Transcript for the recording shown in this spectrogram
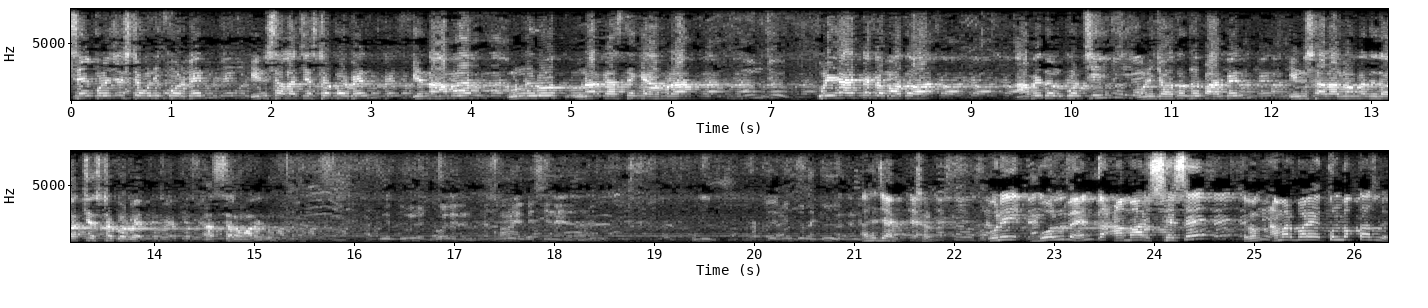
সেই প্রচেষ্টা উনি করবেন ইনশাল্লাহ চেষ্টা করবেন। কিন্তু আমার অনুরোধ ওনার কাছ থেকে আমরা কুড়ি হাজার টাকা মতো আবেদন করছি। উনি যতদূর পারবেন ইনশাল্লাহ নগদে দেওয়ার চেষ্টা করবেন। আসসালামু আলাইকুম। আচ্ছা। উনি বলবেন, তো আমার শেষে এবং আমার পরে কোন বক্তা আসবে?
